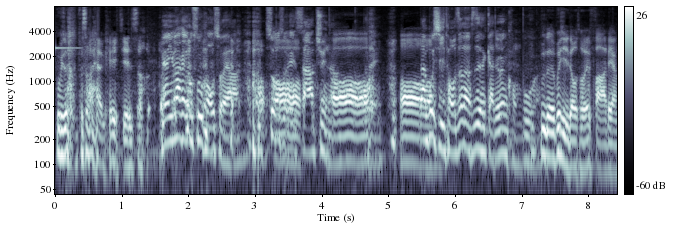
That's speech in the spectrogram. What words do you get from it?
不刷不刷牙可以接受。没有，因为它可以用漱口水啊，漱口水可以杀菌啊。哦对，哦但不洗头真的是感觉很恐怖啊。不得不洗头头会发亮。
